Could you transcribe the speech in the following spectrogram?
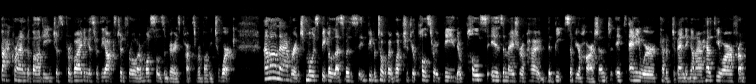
back around the body, just providing us with the oxygen for all our muscles and various parts of our body to work. And on average, most people, I suppose, people talk about what should your pulse rate be. Their pulse is a measure of how the beats of your heart, and it's anywhere kind of depending on how healthy you are from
